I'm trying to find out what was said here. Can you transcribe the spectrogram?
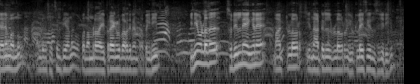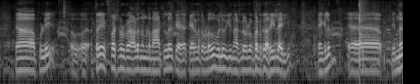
ഞാനും വന്നു. നല്ലൊരു ഫെസിലിറ്റിയാണ്. അപ്പോൾ നമ്മുടെ അഭിപ്രായങ്ങൾ പറഞ്ഞിട്ടുണ്ട്. അപ്പോൾ ഇനിയും ഇനിയുള്ളത് സുനിലിനെ എങ്ങനെ മറ്റുള്ളവർ ഈ നാട്ടിലുള്ളവർ യൂട്ടിലൈസ് ചെയ്യുന്നതിരിക്കും പുള്ളി അത്രയും എക്സ്പോഷർ ഉള്ള ഒരാൾ നമ്മുടെ നാട്ടിൽ കേരളത്തിലുള്ളത് പോലും ഈ നാട്ടിലുള്ള പലർക്കും അറിയില്ലായിരിക്കും. എങ്കിലും ഇന്ന്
